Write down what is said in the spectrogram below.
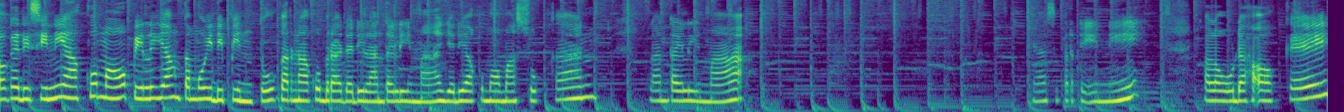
Oke di sini aku mau pilih yang temui di pintu karena aku berada di lantai 5 jadi aku mau masukkan lantai 5 ya seperti ini. Kalau udah oke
